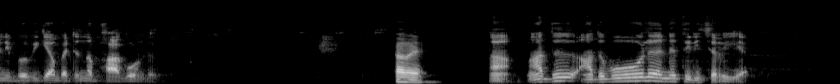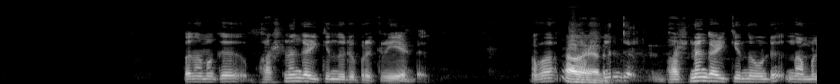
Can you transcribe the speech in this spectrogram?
അനുഭവിക്കാൻ പറ്റുന്ന ഭാഗമുണ്ട്. അതെ. ആ അത് അതുപോലെ തന്നെ തിരിച്ചറിയുക. ഇപ്പൊ നമുക്ക് ഭക്ഷണം കഴിക്കുന്ന ഒരു പ്രക്രിയയുണ്ട്. അപ്പൊ അതെ അതെ. ഭക്ഷണം ഭക്ഷണം കഴിക്കുന്നതുകൊണ്ട് നമ്മൾ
